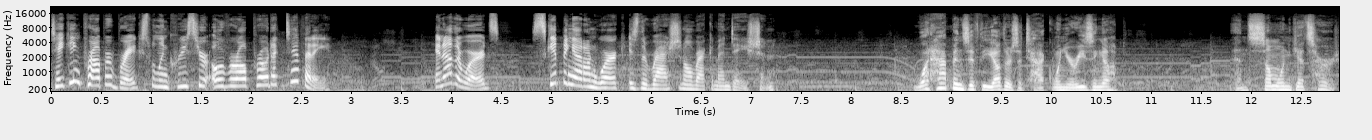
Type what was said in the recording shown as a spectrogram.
Taking proper breaks will increase your overall productivity. In other words, skipping out on work is the rational recommendation. What happens if the others attack when you're easing up? And someone gets hurt?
